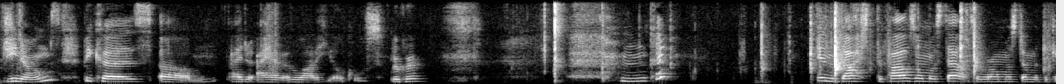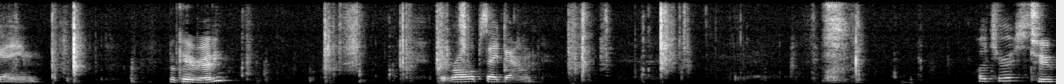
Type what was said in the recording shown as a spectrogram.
genomes, because um I, do, I have a lot of helicals. Okay. Okay. And gosh, the pile's almost out, so we're almost done with the game. Okay, ready? They're all upside down. What's yours? Two.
